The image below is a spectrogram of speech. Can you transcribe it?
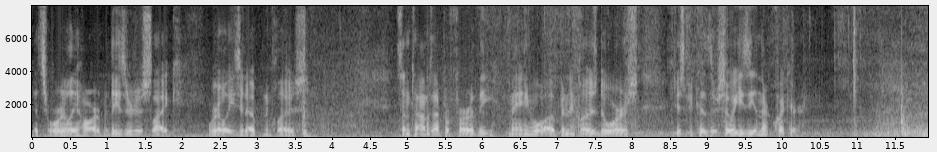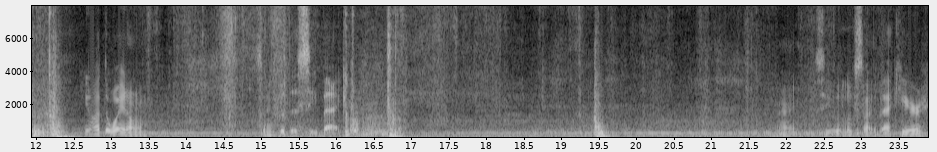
it's really hard but these are just like real easy to open and close. Sometimes I prefer the manual open and close doors just because they're so easy and they're quicker you don't have to wait on them. So let me put this seat back. Alright, see what it looks like back here.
